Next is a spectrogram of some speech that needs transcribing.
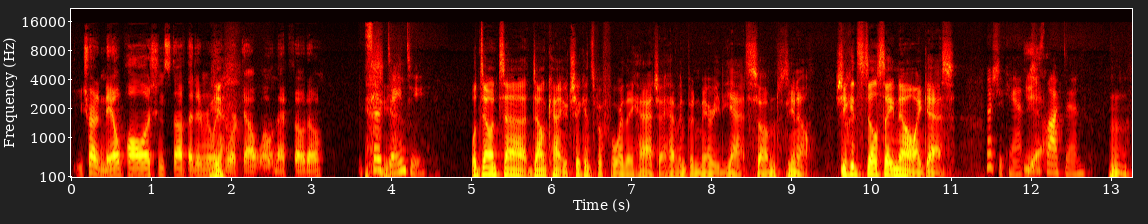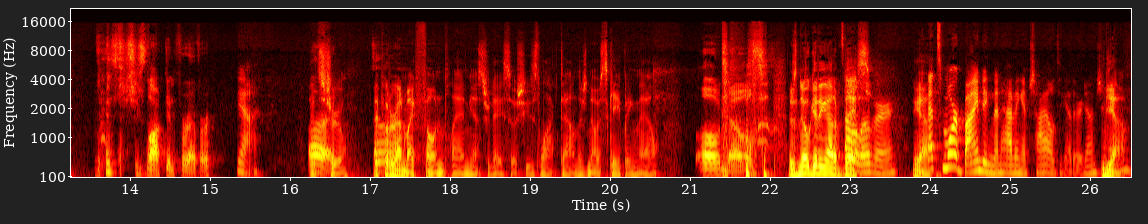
you try to nail polish and stuff. That didn't really Yeah. work out well in that photo. It's so Yeah. dainty. well, don't uh, don't count your chickens before they hatch. I haven't been married yet, so I'm, you know, she could still say no, I guess. No, she can't. Yeah. She's locked in. Hmm. She's locked in forever. Yeah. That's All right. true. I put her on my phone plan yesterday, so she's locked down. There's no escaping now. Oh no. There's no getting out of It's this. all over. Yeah. That's more binding than having a child together, don't you? Yeah. know?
